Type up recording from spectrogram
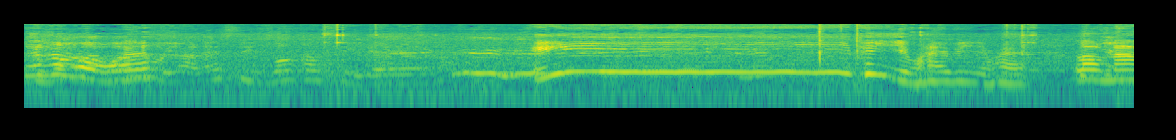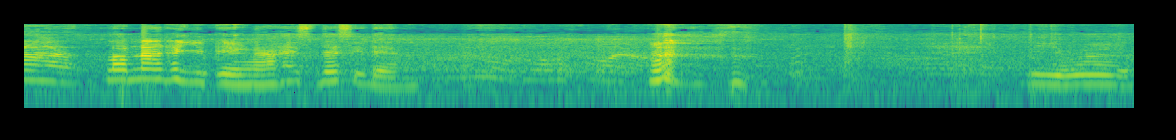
ก็เธอบอกว่าหนูอยากได้สีม่วงกับสีแดงอีพี่หยิบให้พี่หยิบให้รอบหน้ารอบหน้าเธอหยิบเองนะให้ได้สีแดงหนูดูหน่อยอะดีเวอร์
